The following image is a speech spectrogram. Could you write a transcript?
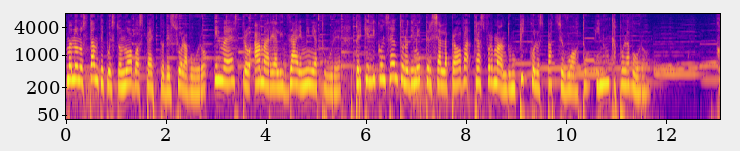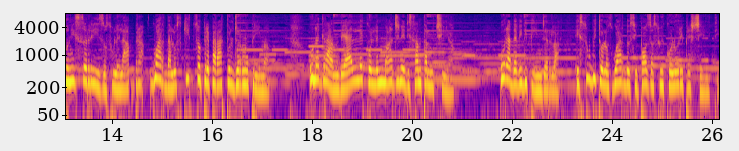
Ma nonostante questo nuovo aspetto del suo lavoro, il maestro ama realizzare miniature perché gli consentono di mettersi alla prova trasformando un piccolo spazio vuoto in un capolavoro. Con il sorriso sulle labbra guarda lo schizzo preparato il giorno prima. Una grande L con l'immagine di Santa Lucia. Ora deve dipingerla e subito lo sguardo si posa sui colori prescelti.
